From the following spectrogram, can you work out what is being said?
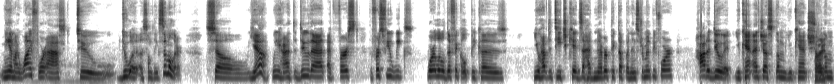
me and my wife were asked to do a, a, something similar. So, yeah, we had to do that at first. The first few weeks were a little difficult because you have to teach kids that had never picked up an instrument before how to do it. You can't adjust them, you can't show right. them,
